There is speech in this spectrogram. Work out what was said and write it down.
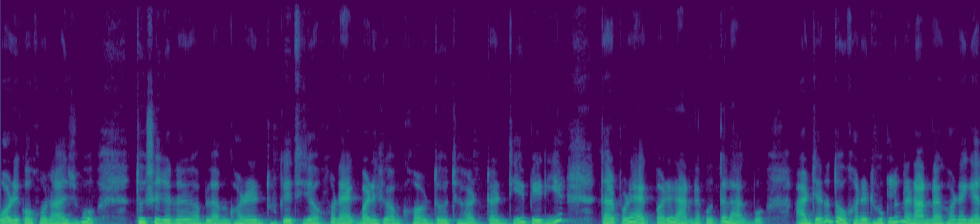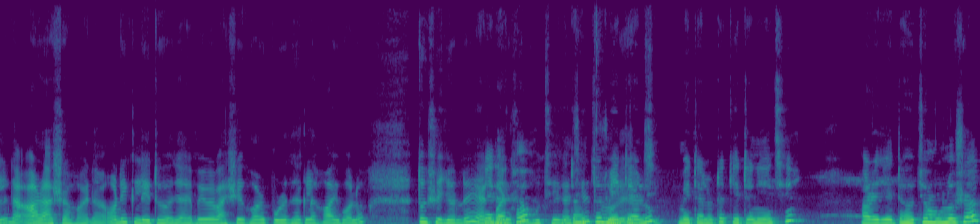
পরে কখন আসব? তো সেজন্য আমি ভাবলাম ঘরে ঢুকেছি যখন একবারে সব ঘর দো ঝাড়টার দিয়ে বেরিয়ে তারপরে একবারে রান্না করতে লাগবো। আর জানো তো ওখানে ঢুকলে না রান্নাঘরে গেলে না আর আসা হয় না অনেক লেট হয়ে যায়। এবার বাসি ঘর পড়ে থাকলে হয় বলো? তো সেই জন্যই একবারে সব গুছিয়ে গেছে আলু। মেটে আলুটা কেটে নিয়েছি। আর এই যেটা হচ্ছে মূলো শাক।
